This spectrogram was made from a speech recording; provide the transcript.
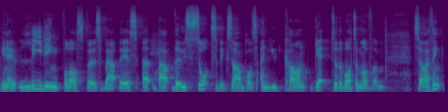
you know leading philosophers about this about those sorts of examples and you can't get to the bottom of them so i think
